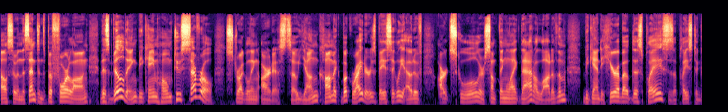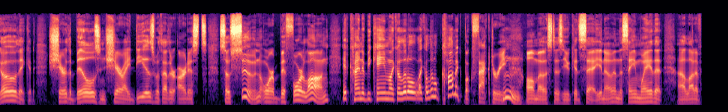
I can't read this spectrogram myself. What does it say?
Also, in the sentence, before long, this building became home to several struggling artists. So, young comic book writers, basically out of art school or something like that, a lot of them began to hear about this place as a place to go. They could share the bills and share ideas with other artists. So soon, or before long, it kind of became like a little like a little comic book factory, mm. almost as you could say. You know, in the same way that a lot of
